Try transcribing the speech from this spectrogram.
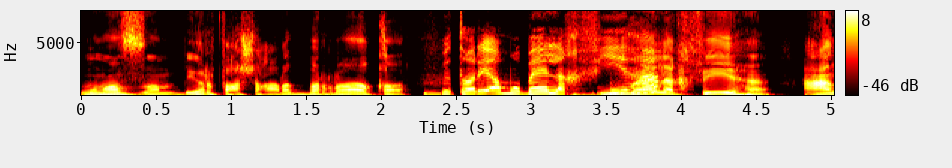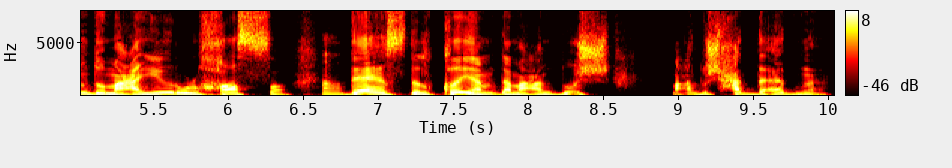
منظم بيرفع شعارات براقة. بطريقة مبالغ فيها. مبالغ فيها. عنده معاييره الخاصة. آه. داهس للقيم. ده ما عندوش ما عندوش حد أدنى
